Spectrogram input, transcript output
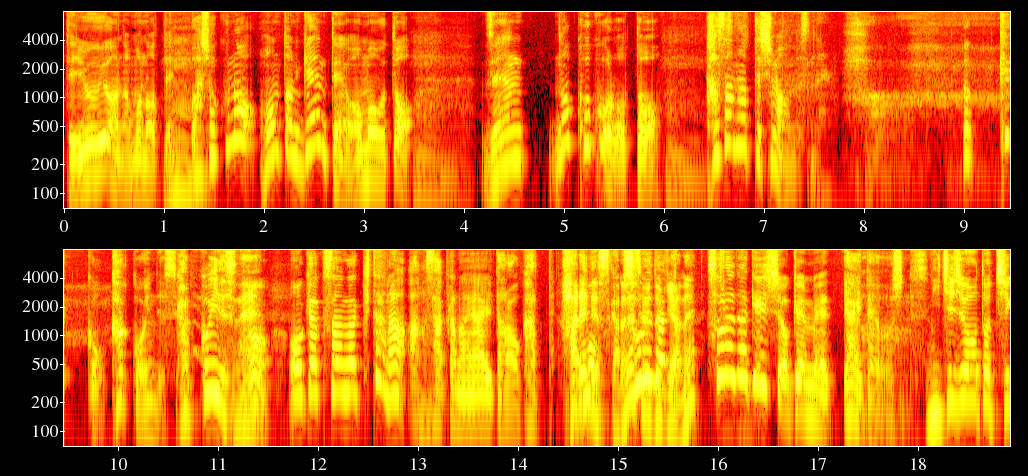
ていうようなものってうん。和食の本当に原点を思うと禅の心と重なってしまうんですね。だから結構かっこいいんですよ。かっこいいですね、うん、お客さんが来たら「あ魚焼いたろうか」って。晴れですからねもそういうだけ時はね。それだけ一生懸命焼いたらよろしいんです。日常と違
